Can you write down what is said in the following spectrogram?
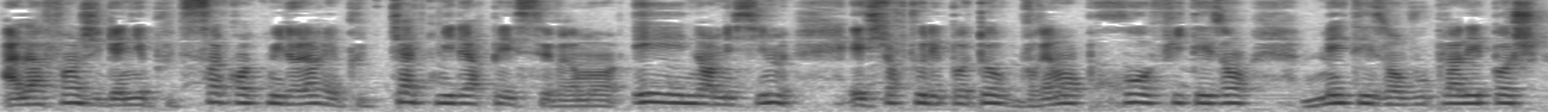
À la fin j'ai gagné plus de 50 000 dollars et plus de 4 000 RP. C'est vraiment énormissime. Et surtout les potos, vraiment profitez-en. Mettez-en vous plein les poches.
